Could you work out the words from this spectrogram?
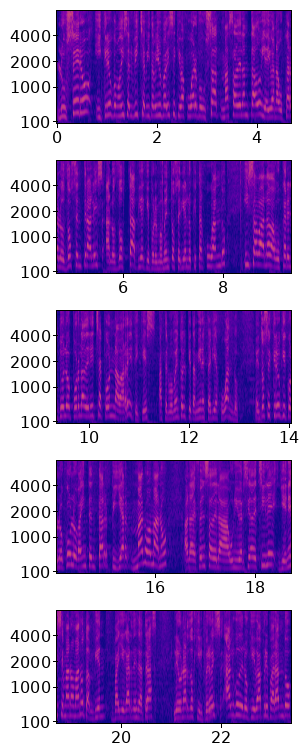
Lucero y creo, como dice el Vichy, a mí también me parece que va a jugar Bouzat más adelantado y ahí van a buscar a los dos centrales, a los dos Tapia, que por el momento serían los que están jugando, y Zavala va a buscar el duelo por la derecha con Navarrete, que es hasta el momento el que también estaría jugando. Entonces creo que Colo Colo va a intentar pillar mano a mano a la defensa de la Universidad de Chile y en ese mano a mano también va a llegar desde atrás Leonardo Gil, pero es algo de lo que va preparando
